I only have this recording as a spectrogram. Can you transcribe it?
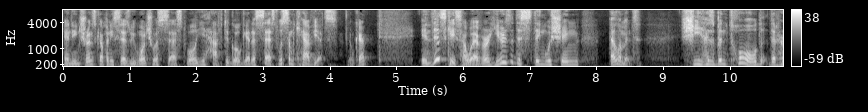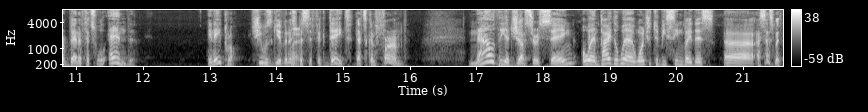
and the insurance company says we want you assessed, well, you have to go get assessed with some caveats. Okay. In this case, however, here's the distinguishing element. She has been told that her benefits will end in April. She was given a right. specific date. That's confirmed. Now the adjuster is saying, oh, and by the way, I want you to be seen by this uh, assessment.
